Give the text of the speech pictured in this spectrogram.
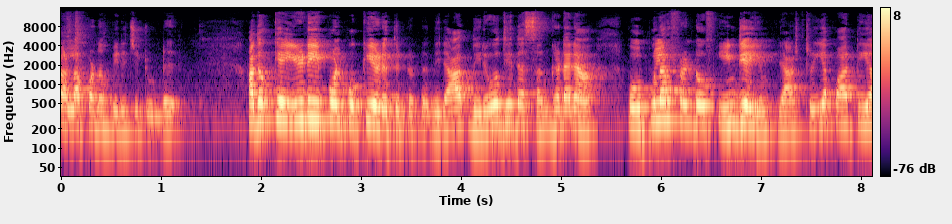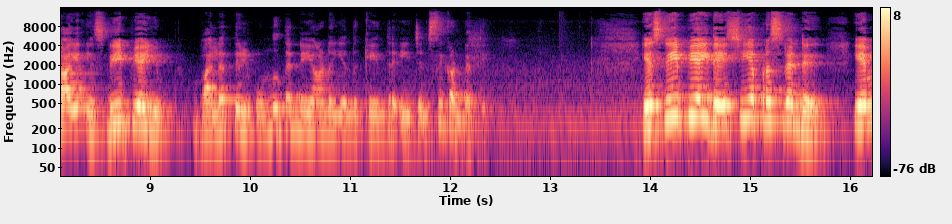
കള്ളപ്പണം പിരിച്ചിട്ടുണ്ട്. അതൊക്കെ ഇ ഡി ഇപ്പോൾ പൊക്കിയെടുത്തിട്ടുണ്ട്. നിരാ നിരോധിത സംഘടന പോപ്പുലർ ഫ്രണ്ട് ഓഫ് ഇന്ത്യയും രാഷ്ട്രീയ പാർട്ടിയായ എസ് ഡി പി ഐയും ഫലത്തിൽ ഒന്നു തന്നെയാണ് എന്ന് കേന്ദ്ര ഏജൻസി കണ്ടെത്തി. എസ് ഡി പി ഐ ദേശീയ പ്രസിഡന്റ് എം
